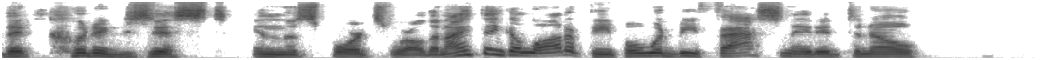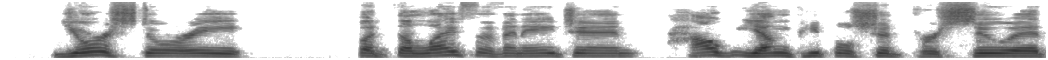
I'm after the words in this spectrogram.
that could exist in the sports world. And I think a lot of people would be fascinated to know your story, but the life of an agent, how young people should pursue it,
